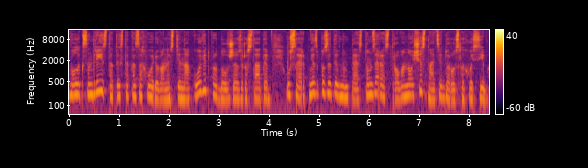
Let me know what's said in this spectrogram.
В Олександрії статистика захворюваності на ковід продовжує зростати. У серпні з позитивним тестом зареєстровано 16 дорослих осіб.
